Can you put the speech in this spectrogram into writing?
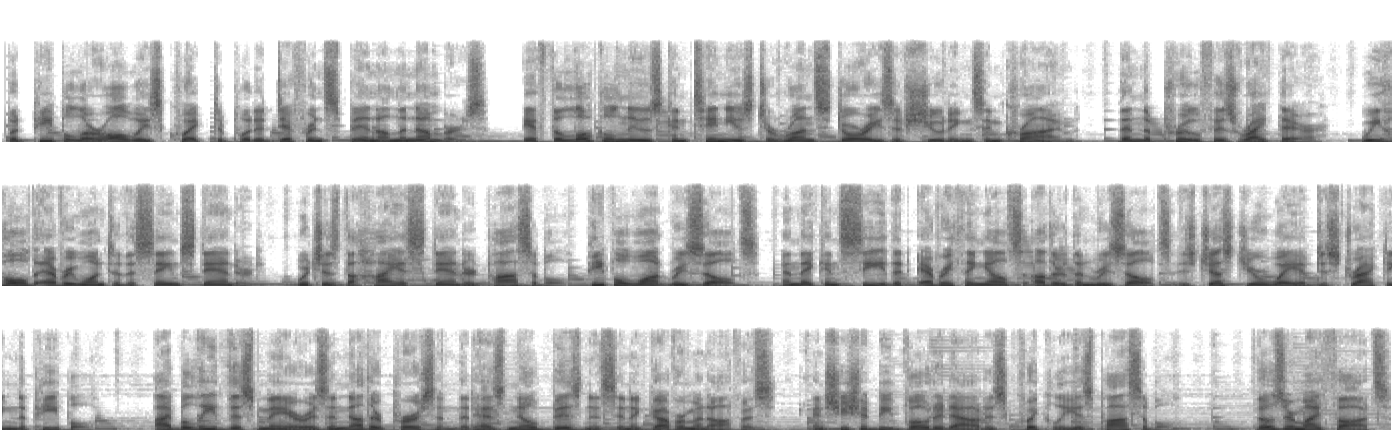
but people are always quick to put a different spin on the numbers. If the local news continues to run stories of shootings and crime, then the proof is right there. We hold everyone to the same standard, which is the highest standard possible. People want results, and they can see that everything else other than results is just your way of distracting the people. I believe this mayor is another person that has no business in a government office, and she should be voted out as quickly as possible. Those are my thoughts,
